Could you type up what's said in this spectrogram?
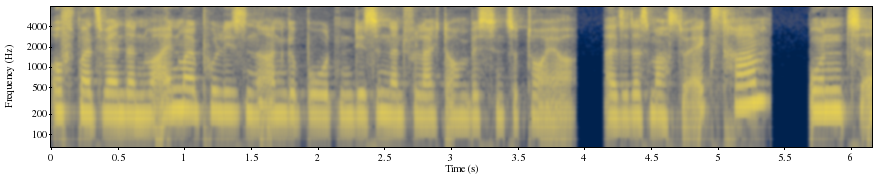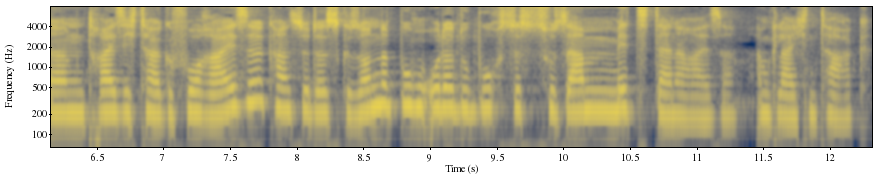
oftmals werden dann nur einmal Policen angeboten, die sind dann vielleicht auch ein bisschen zu teuer. Also das machst du extra. Und ähm, 30 Tage vor Reise kannst du das gesondert buchen oder du buchst es zusammen mit deiner Reise am gleichen Tag.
